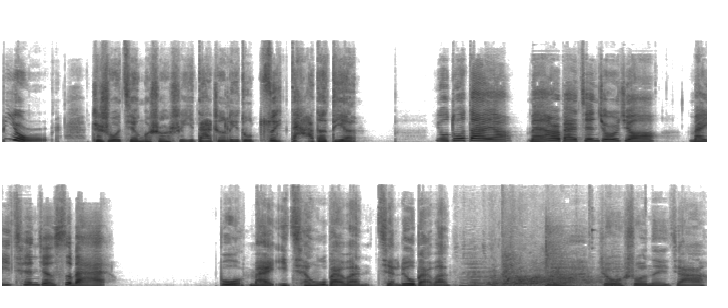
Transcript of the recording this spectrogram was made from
，biu，这是我见过双十一打折力度最大的店，有多大呀？买二百减九十九，买一千减四百，不买一千五百万减六百万。就我说那家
